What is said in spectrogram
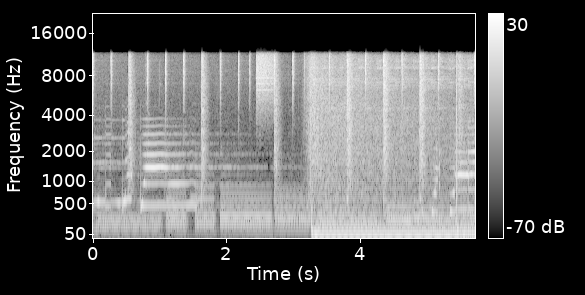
Yeah, yeah.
